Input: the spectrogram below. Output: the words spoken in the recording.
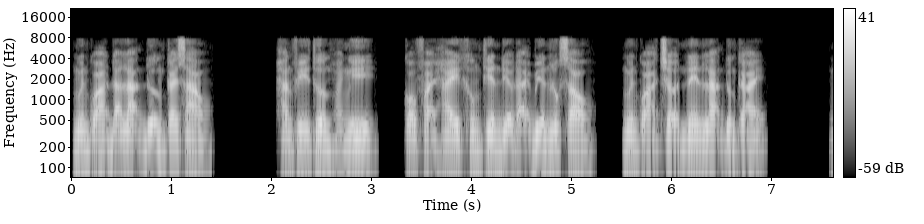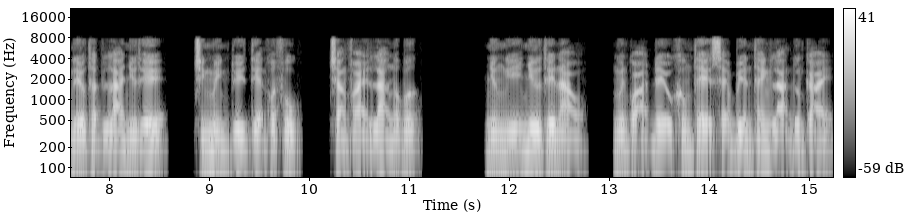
Nguyên quả đã lạn đường cái sao. Hắn phi thường hoài nghi, có phải hay không thiên địa đại biến lúc sau, nguyên quả trở nên lạn đường cái. Nếu thật là như thế, chính mình tùy tiện khuất phục, chẳng phải là ngốc bức. Nhưng nghĩ như thế nào, nguyên quả đều không thể sẽ biến thành lạn đường cái,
